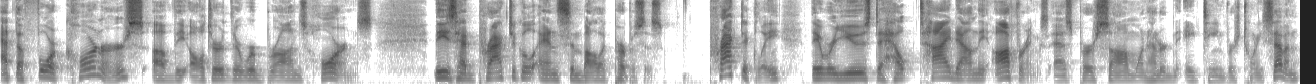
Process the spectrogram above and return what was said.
At the four corners of the altar, there were bronze horns. These had practical and symbolic purposes. Practically, they were used to help tie down the offerings, as per Psalm 118, verse 27.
